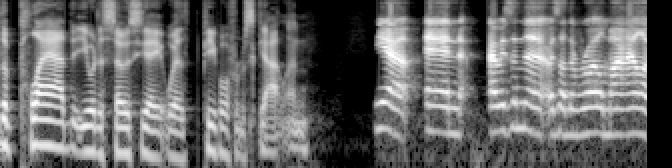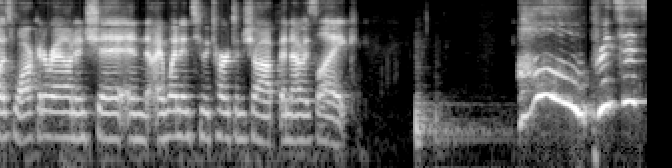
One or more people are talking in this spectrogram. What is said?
the plaid that you would associate with people from Scotland. Yeah, and I was in the I was on the Royal Mile. I was walking around and shit, and I went into a tartan shop, and I was like, "Oh, Princess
